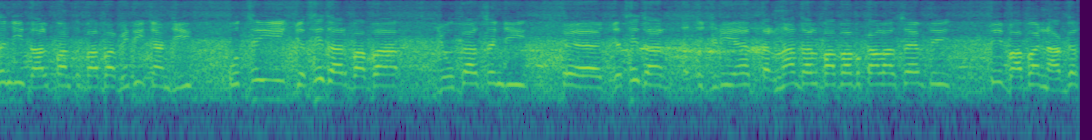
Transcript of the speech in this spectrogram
ਸਿੰਘ ਜੀ, ਦਲ ਪੰਥ ਬਾਬਾ ਵਿਧੀ ਚੰਦ ਜੀ, ਉੱਥੇ ਹੀ ਜਥੇਦਾਰ ਬਾਬਾ ਯੋਗਾ ਸਿੰਘ ਜੀ ਜਥੇਦਾਰ ਜਿਹੜੇ ਆ ਤਰਨਾ ਦਲ ਬਾਬਾ ਬਕਾਲਾ ਸਾਹਿਬ ਦੇ ਤੇ ਬਾਬਾ ਨਾਗਰ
